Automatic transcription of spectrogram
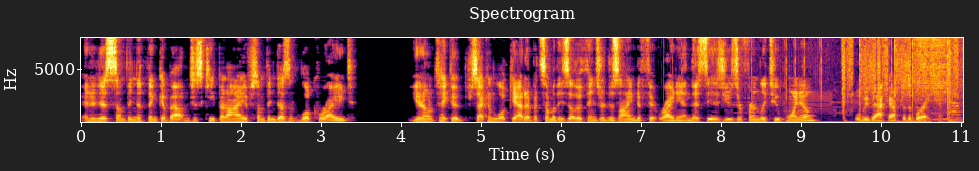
and it is something to think about and just keep an eye. If something doesn't look right, you know, take a second look at it. But some of these other things are designed to fit right in. This is User Friendly 2.0. We'll be back after the break.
